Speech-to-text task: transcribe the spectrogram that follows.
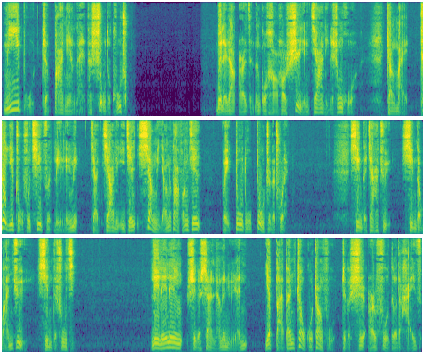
弥补这八年来他受的苦楚。为了让儿子能够好好适应家里的生活，张买特意嘱咐妻子李玲玲，将家里一间向阳的大房间为都督布置了出来。新的家具、新的玩具、新的书籍。李玲玲是个善良的女人，也百般照顾丈夫这个失而复得的孩子。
